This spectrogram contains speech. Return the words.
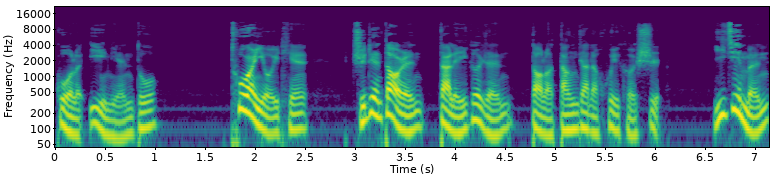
过了一年多。突然有一天，执念道人带了一个人到了当家的会客室。一进门，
